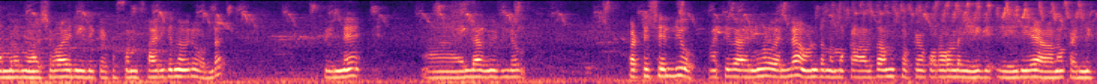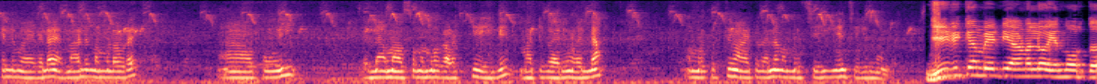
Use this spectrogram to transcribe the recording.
നമ്മൾ മോശമായ രീതിക്കൊക്കെ സംസാരിക്കുന്നവരും ഉണ്ട്. പിന്നെ എല്ലാ വീട്ടിലും പട്ടിശല്യവും മറ്റു കാര്യങ്ങളും എല്ലാം ഉണ്ട്. നമുക്ക് ആൾതാമസമൊക്കെ കുറവുള്ള ഏരിയ ഏരിയയാണ് കന്നിക്കൽ മേഖല? എന്നാലും നമ്മളവിടെ പോയി എല്ലാ മാസവും നമ്മൾ കളക്ട് ചെയ്യുകയും മറ്റു കാര്യങ്ങളെല്ലാം നമ്മൾ കൃത്യമായിട്ട് തന്നെ നമ്മൾ ചെയ്യുകയും ചെയ്യുന്നുണ്ട്. ജീവിക്കാൻ വേണ്ടിയാണല്ലോ എന്നോർത്ത്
